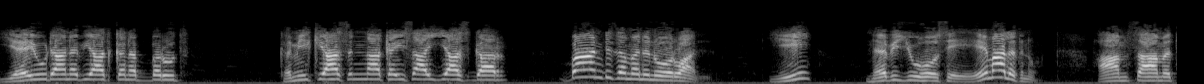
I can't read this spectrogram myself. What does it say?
የይሁዳ ነቢያት ከነበሩት ከሚኪያስና ከኢሳይያስ ጋር በአንድ ዘመን ኖሯል። ይህ ነቢዩ ሆሴ ማለት ነው። ሀምሳ ዓመት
